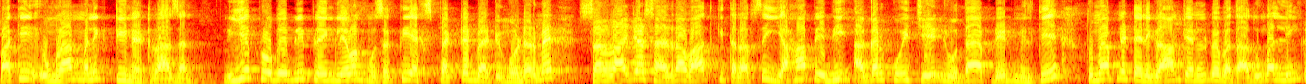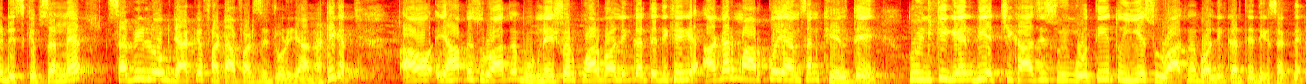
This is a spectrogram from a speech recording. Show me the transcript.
बाकी उमरान मलिक टी नटराजन ये प्रोबेबली प्लेइंग इलेवन हो सकती है एक्सपेक्टेड बैटिंग ऑर्डर में। सनराइजर्स हैदराबाद की तरफ़ से यहाँ पे भी अगर कोई चेंज होता है अपडेट मिलती है तो मैं अपने टेलीग्राम चैनल पे बता दूँगा लिंक डिस्क्रिप्शन में। सभी लोग जाके फटाफट से जुड़ जाना, ठीक है? और यहाँ पे शुरुआत में भुवनेश्वर कुमार बॉलिंग करते दिखेंगे। अगर मार्को एंसन खेलते हैं तो इनकी गेंद भी अच्छी खासी स्विंग होती है तो ये शुरुआत में बॉलिंग करते दिख सकते हैं।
